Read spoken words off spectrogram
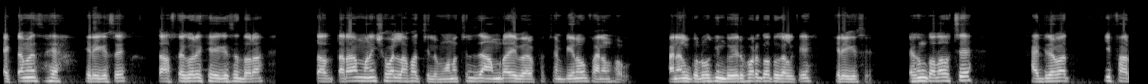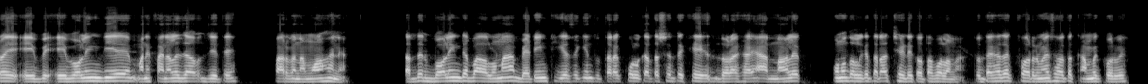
একটা ম্যাচ হেরে গেছে আস্তে করে খেয়ে গেছে ধরা। তারা মানে সবাই লাফাচ্ছিল, মনে হচ্ছিল যে আমরা এবার চ্যাম্পিয়ন হব ফাইনাল হব ফাইনাল করব, কিন্তু এরপর গতকালকে হেরে গেছে। এখন কথা হচ্ছে, হায়দ্রাবাদ কি পারবে এই এই বোলিং দিয়ে মানে ফাইনালে যাও যেতে পারবে না, মনে হয় না। তাদের বোলিংটা ভালো না ব্যাটিং ঠিক আছে, কিন্তু তারা কলকাতার সাথে খেয়ে ধরা খায়, আর নাহলে কোনো দলকে তারা ছেড়ে কথা বলে না। তো দেখা যাক পরের ম্যাচ হয়তো কামব্যাক করবে।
